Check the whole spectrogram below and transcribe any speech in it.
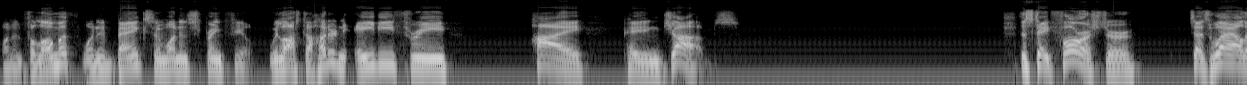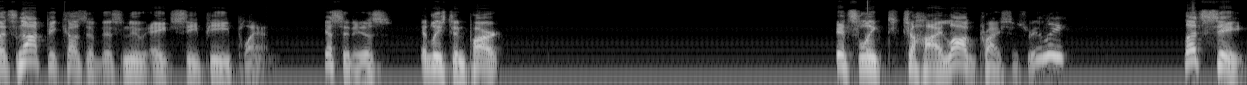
one in Philomath, one in Banks, and one in Springfield. We lost 183 high paying jobs. The state forester says, well, it's not because of this new HCP plan. Yes, it is, at least in part. It's linked to high log prices. Really? Let's see.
